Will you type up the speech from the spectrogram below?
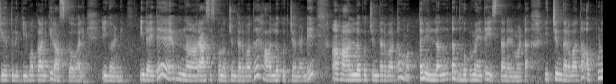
చేతులకి ముఖానికి రాసుకోవాలి. ఇగోండి. ఇదైతే రాసేసుకొని వచ్చిన తర్వాత హాల్లోకి వచ్చానండి. ఆ హాల్లోకి వచ్చిన తర్వాత మొత్తం ఇల్లంతా ధూపం అయితే ఇస్తానన్నమాట. ఇచ్చిన తర్వాత అప్పుడు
